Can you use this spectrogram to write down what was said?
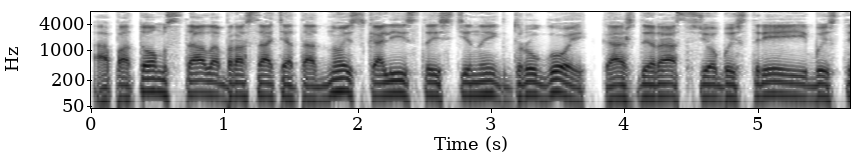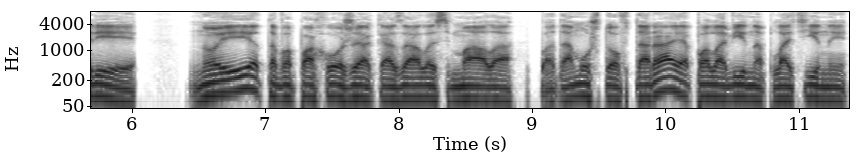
а потом стало бросать от одной скалистой стены к другой, каждый раз все быстрее и быстрее. Но и этого, похоже, оказалось мало, потому что вторая половина плотины,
